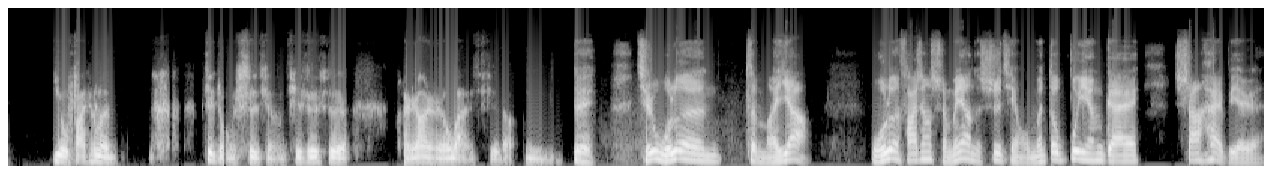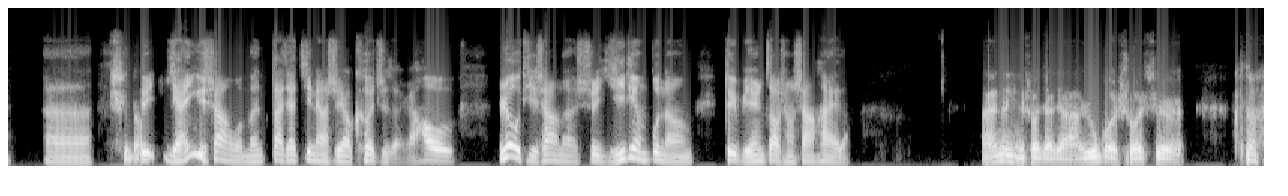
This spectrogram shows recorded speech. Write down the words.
又发生了 这种事情，其实是很让人惋惜的。嗯，对，其实无论怎么样，无论发生什么样的事情，我们都不应该伤害别人。呃，是的，对言语上，我们大家尽量是要克制的，然后肉体上呢，是一定不能对别人造成伤害的。哎，那你说佳佳，如果说是，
